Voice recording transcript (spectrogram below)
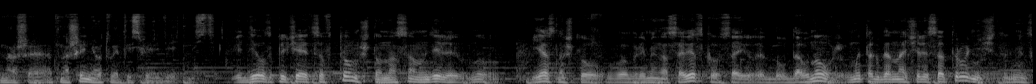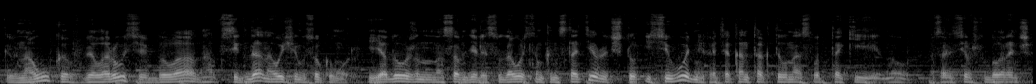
наше отношение вот в этой сфере деятельности. Дело заключается в том, что на самом деле ну, Ясно, что во времена Советского Союза, это было давно уже, мы тогда начали сотрудничать с Минской наука в Беларуси была всегда на очень высоком уровне. И я должен, на самом деле, с удовольствием констатировать, что и сегодня, хотя контакты у нас вот такие, ну, по сравнению с тем, что было раньше,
